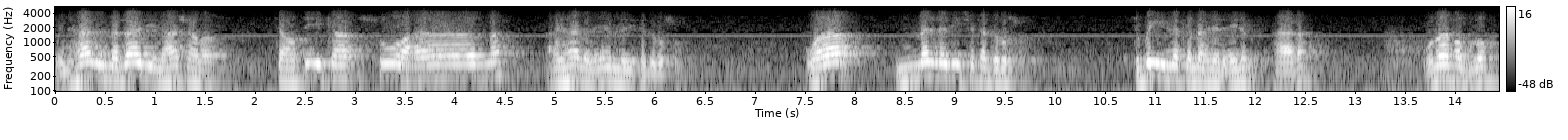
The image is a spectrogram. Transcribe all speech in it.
لأن هذه المبادئ العشرة تعطيك صورة عامة عن هذا العلم الذي تدرسه. وما الذي ستدرسه؟ تبين لك معنى العلم هذا وما فضله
